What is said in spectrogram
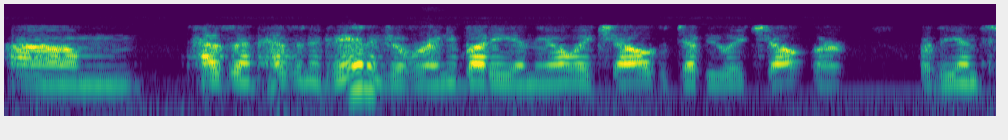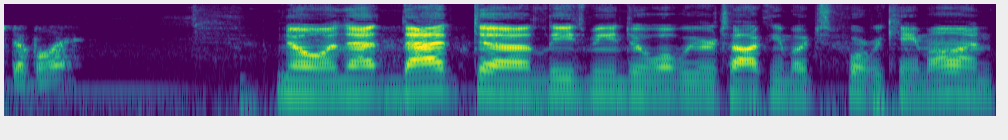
um, has an has an advantage over anybody in the OHL, the WHL, or or the NCAA. No, and that that uh, leads me into what we were talking about just before we came on.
